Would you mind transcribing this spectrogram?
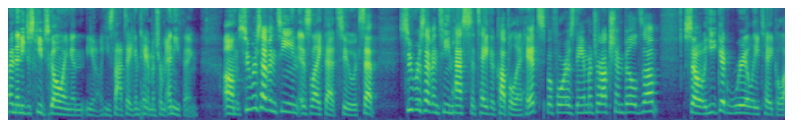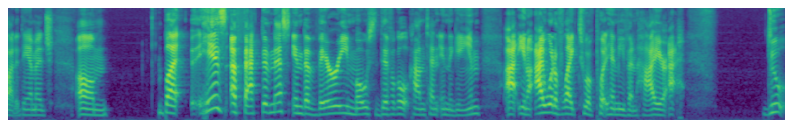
and then he just keeps going, and you know he's not taking damage from anything. Um, Super 17 is like that too, except Super 17 has to take a couple of hits before his damage reduction builds up, so he could really take a lot of damage. Um, but his effectiveness in the very most difficult content in the game, uh, you know, I would have liked to have put him even higher. I, do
